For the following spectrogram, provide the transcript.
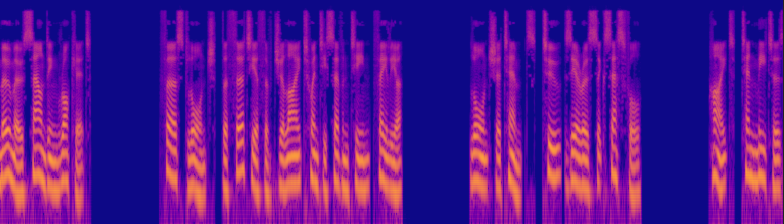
Momo sounding rocket First launch, 30 July 2017 failure Launch attempts 2 0 successful. Height 10 meters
